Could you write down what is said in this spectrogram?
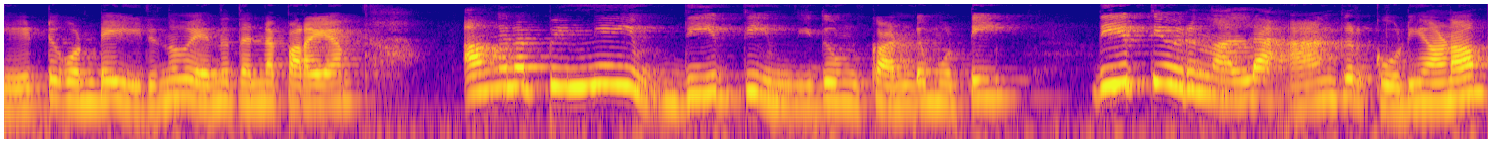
കേട്ടുകൊണ്ടേയിരുന്നു എന്ന് തന്നെ പറയാം. അങ്ങനെ പിന്നെയും ദീപ്തിയും വിധുവും കണ്ടുമുട്ടി. ദീപ്തി ഒരു നല്ല ആങ്കർ കൂടിയാണ്.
